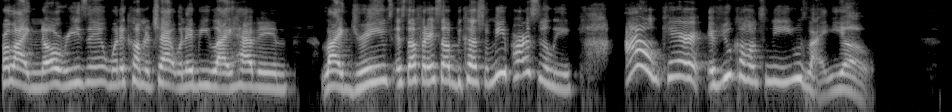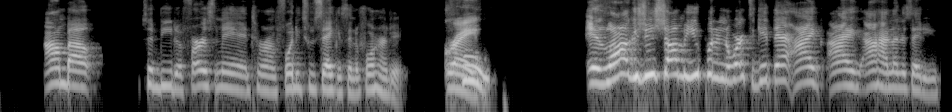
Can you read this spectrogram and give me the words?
for like no reason when it come to chat, when they be like having like dreams and stuff for themselves. Because for me personally, I don't care if you come up to me, you was like, yo, I'm about to be the first man to run 42 seconds in the 400. Great. Cool. As long as you show me you put in the work to get there, I I I have nothing to say to you.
